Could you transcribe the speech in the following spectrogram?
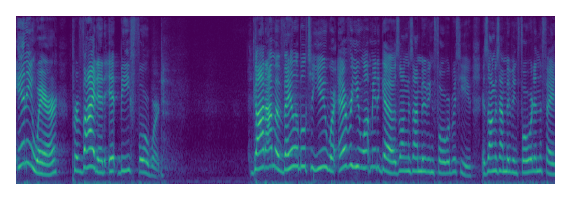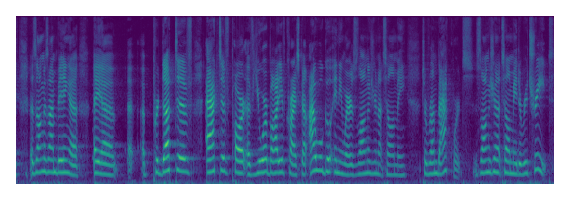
anywhere provided it be forward. God, I'm available to you wherever you want me to go as long as I'm moving forward with you, as long as I'm moving forward in the faith, as long as I'm being a, a, a, a, productive, active part of your body of Christ. God, I will go anywhere as long as you're not telling me to run backwards, as long as you're not telling me to retreat.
